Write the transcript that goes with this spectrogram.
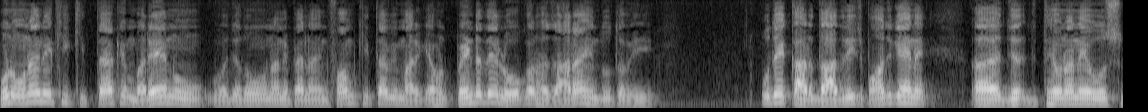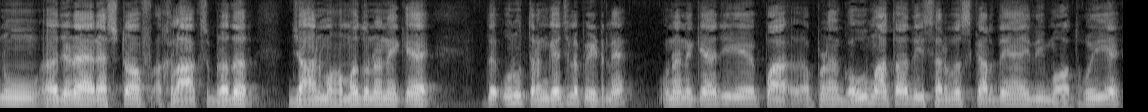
ਹੁਣ ਉਹਨਾਂ ਨੇ ਕੀ ਕੀਤਾ ਕਿ ਮਰੇ ਨੂੰ ਜਦੋਂ ਉਹਨਾਂ ਨੇ ਪਹਿਲਾਂ ਇਨਫੋਰਮ ਕੀਤਾ ਵੀ ਮਰ ਗਿਆ ਹੁਣ ਪਿੰਡ ਦੇ ਲੋਕ ਔਰ ਹਜ਼ਾਰਾਂ ਹਿੰਦੂ ਤੋਂ ਵੀ ਉਹਦੇ ਘਰ ਦਾਦਰੀ ਚ ਪਹੁੰਚ ਗਏ ਨੇ। ਜਿੱਥੇ ਉਹਨਾਂ ਨੇ ਉਸ ਨੂੰ ਜਿਹੜਾ ਅਰੈਸਟ ਆਫ ਅਖਲਾਕਸ ਬ੍ਰਦਰ ਜਾਨ ਮੁਹੰਮਦ ਉਹਨਾਂ ਨੇ ਕਿਹਾ ਤੇ ਉਹਨੂੰ ਤਿਰੰਗੇ 'ਚ ਲਪੇਟ ਲਿਆ। ਉਹਨਾਂ ਨੇ ਕਿਹਾ ਜੀ, ਇਹ ਪਾ- ਆਪਣਾ ਗਊ ਮਾਤਾ ਦੀ ਸਰਵਿਸ ਕਰਦੇ ਆ, ਇਹਦੀ ਮੌਤ ਹੋਈ ਹੈ।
